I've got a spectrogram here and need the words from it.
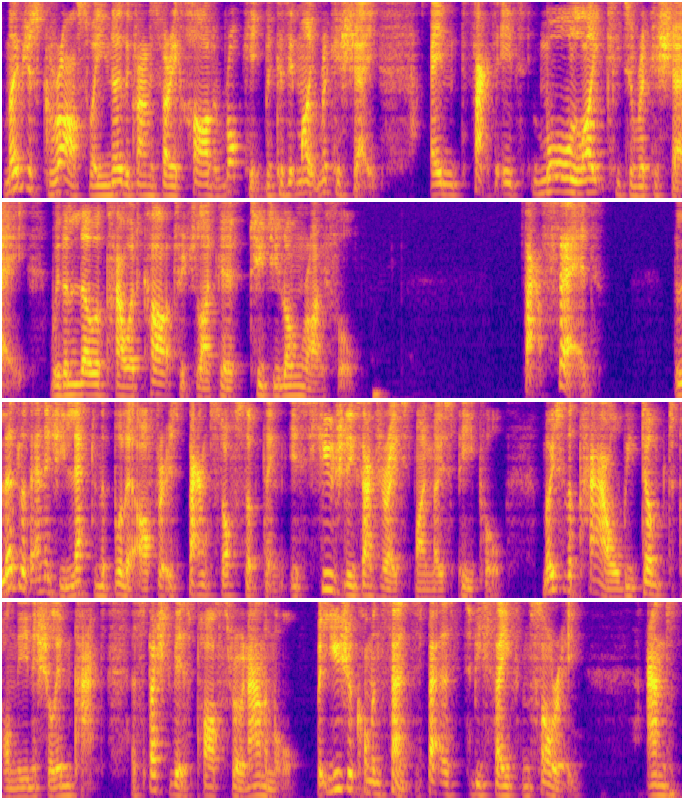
maybe just grass where you know the ground is very hard and rocky because it might ricochet. In fact, it's more likely to ricochet with a lower powered cartridge like a 2-2 long rifle. That said, the level of energy left in the bullet after it has bounced off something is hugely exaggerated by most people. Most of the power will be dumped upon the initial impact, especially if it has passed through an animal. But use your common sense, it's better to be safe than sorry. And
